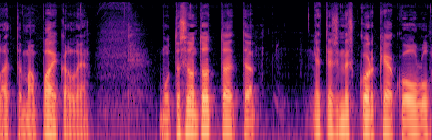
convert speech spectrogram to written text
laittamaan paikalleen. Mutta se on totta, että, että esimerkiksi korkeakoulu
